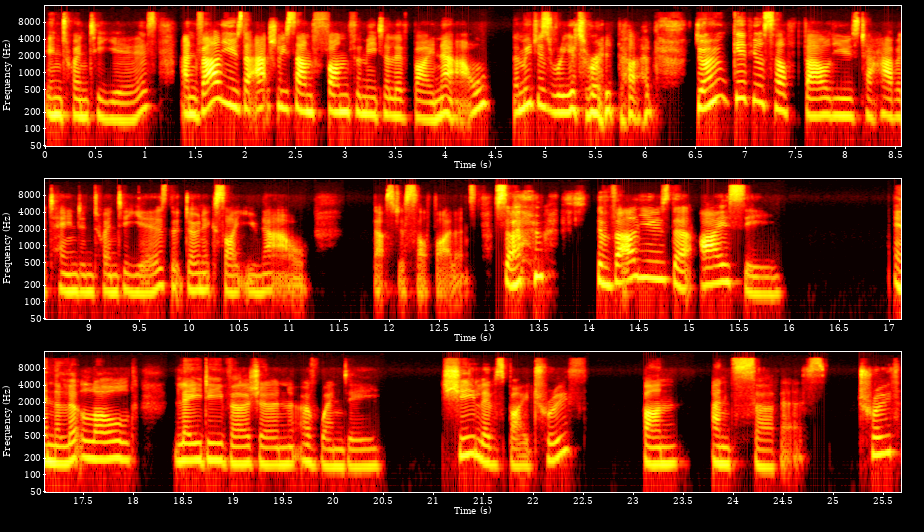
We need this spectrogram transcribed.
in 20 years, and values that actually sound fun for me to live by now, let me just reiterate that. Don't give yourself values to have attained in 20 years that don't excite you now. That's just self violence. So, the values that I see in the little old lady version of Wendy, she lives by truth, fun, and service. Truth,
